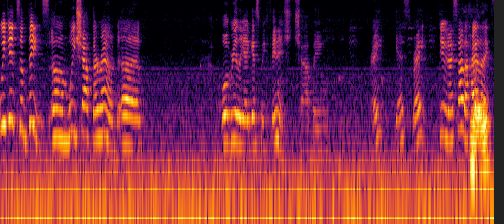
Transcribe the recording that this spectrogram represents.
we did some things. Um, we shopped around. Uh, well, really, I guess we finished shopping. Right? Yes, right? Dude, I saw the No. highlights.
